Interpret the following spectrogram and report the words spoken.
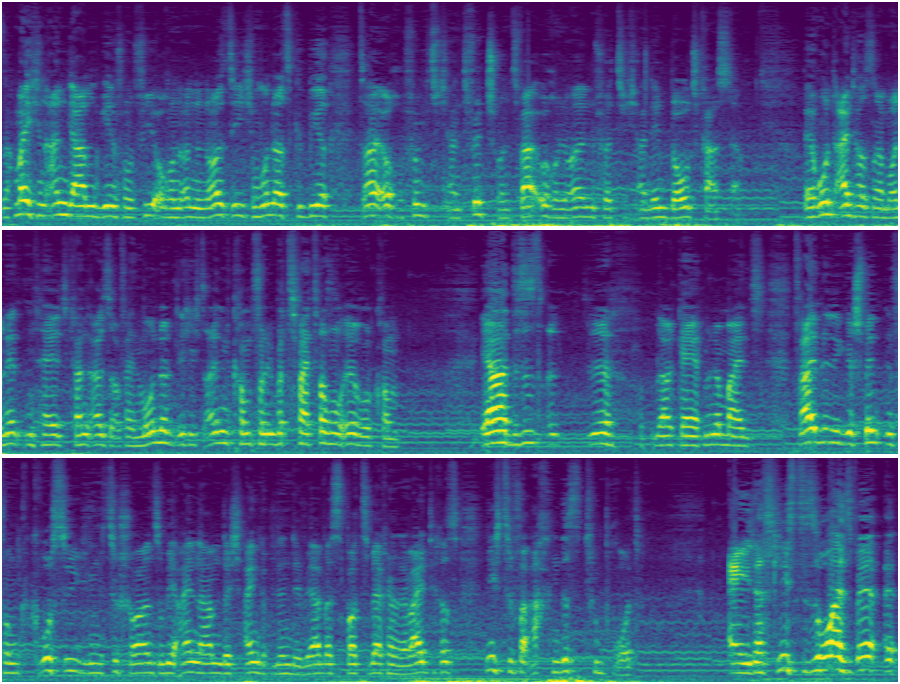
Nach manchen Angaben gehen von 4,99 Euro Monatsgebühr 3,50 Euro an Twitch und 2,49 Euro an den Broadcaster. Wer rund 1000 Abonnenten hält, kann also auf ein monatliches Einkommen von über 2000 Euro kommen. Ja, das ist. Äh, okay, wenn du meinst. Freiwillige Spenden von großzügigen Zuschauern sowie Einnahmen durch eingeblendete Werbespots wären ein weiteres, nicht zu verachtendes Zubrot. Ey, das liest so, als wäre. Äh,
